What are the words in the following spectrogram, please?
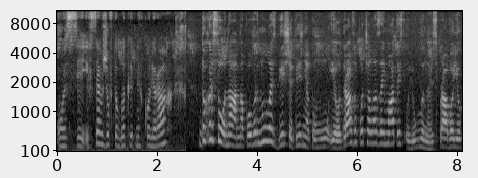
Ось і все в жовто-блакитних кольорах. До Херсона Анна повернулась більше тижня тому і одразу почала займатися улюбленою справою.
